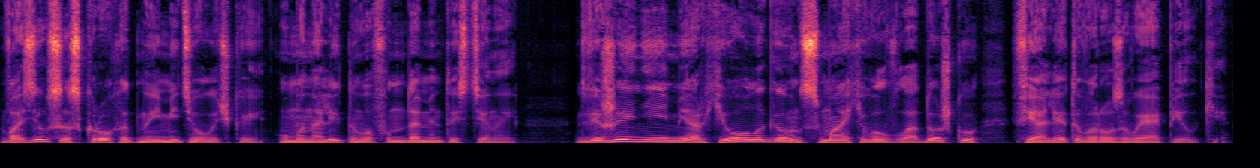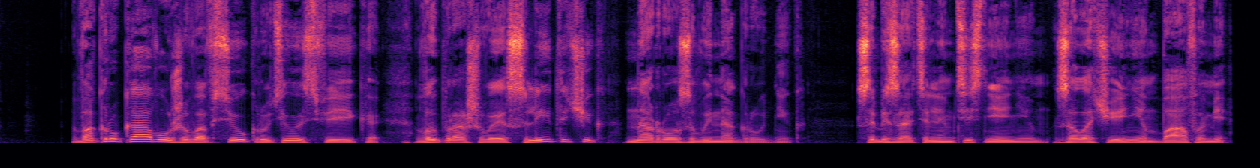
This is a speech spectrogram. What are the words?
возился с крохотной метелочкой у монолитного фундамента стены — Движениями археолога он смахивал в ладошку фиолетово-розовые опилки. Вокруг Авы уже вовсю крутилась фейка, выпрашивая слиточек на розовый нагрудник. С обязательным тиснением, золочением, бафами,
